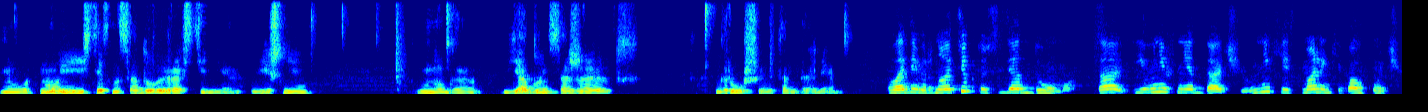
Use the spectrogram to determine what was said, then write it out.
Вот. Ну и, естественно, садовые растения, вишни, много яблонь сажают, груши и так далее. Владимир, ну а те, кто сидят дома, да, и у них нет дачи, у них есть маленький балкончик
